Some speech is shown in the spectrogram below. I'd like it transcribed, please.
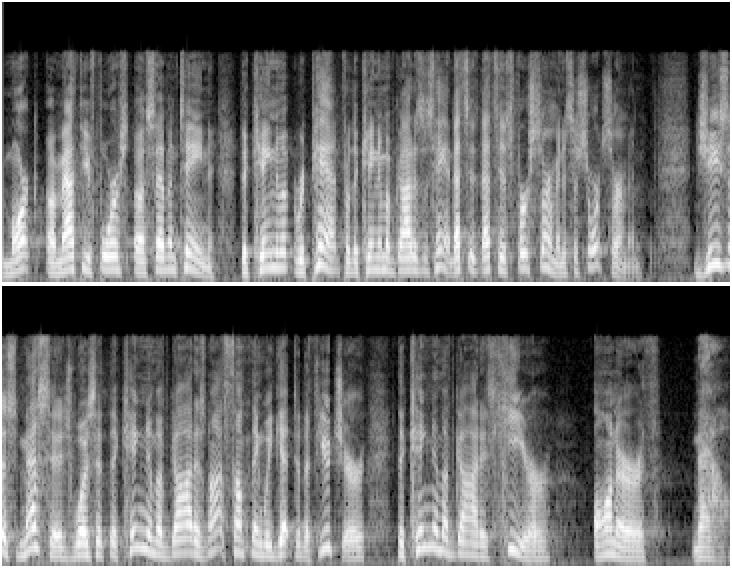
Mark, uh, Matthew 4 uh, 17, the kingdom, repent, for the kingdom of God is his hand. That's his, that's his first sermon. It's a short sermon. Jesus' message was that the kingdom of God is not something we get to the future, the kingdom of God is here on earth now.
